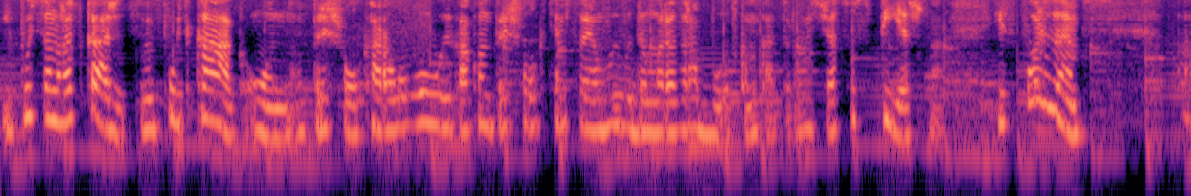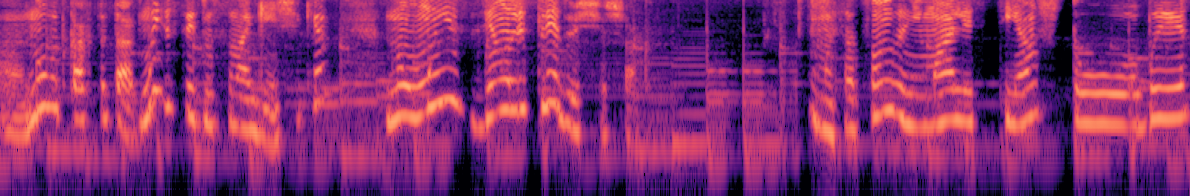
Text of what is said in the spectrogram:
и пусть он расскажет свой путь, как он пришел к Орлову и как он пришел к тем своим выводам и разработкам, которые мы сейчас успешно используем. А, ну, вот как-то так. Мы действительно саногенщики, но мы сделали следующий шаг – мы с отцом занимались тем, чтобы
